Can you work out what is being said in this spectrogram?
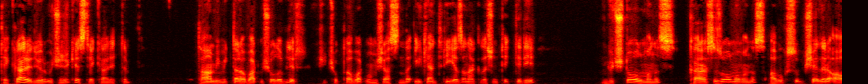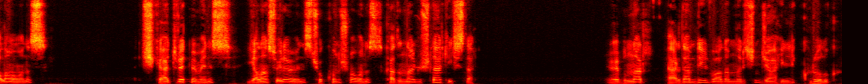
Tekrar ediyorum. Üçüncü kez tekrar ettim. Tamam bir miktar abartmış olabilir. Çok da abartmamış aslında. İlk entry'yi yazan arkadaşın tek dediği güçlü olmanız, kararsız olmamanız, abuk subuk şeylere ağlamamanız, şikayet üretmemeniz, yalan söylememeniz, çok konuşmamanız, kadınlar güçlü erkek ister. Ve bunlar erdem değil bu adamlar için cahillik, kuroluk,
